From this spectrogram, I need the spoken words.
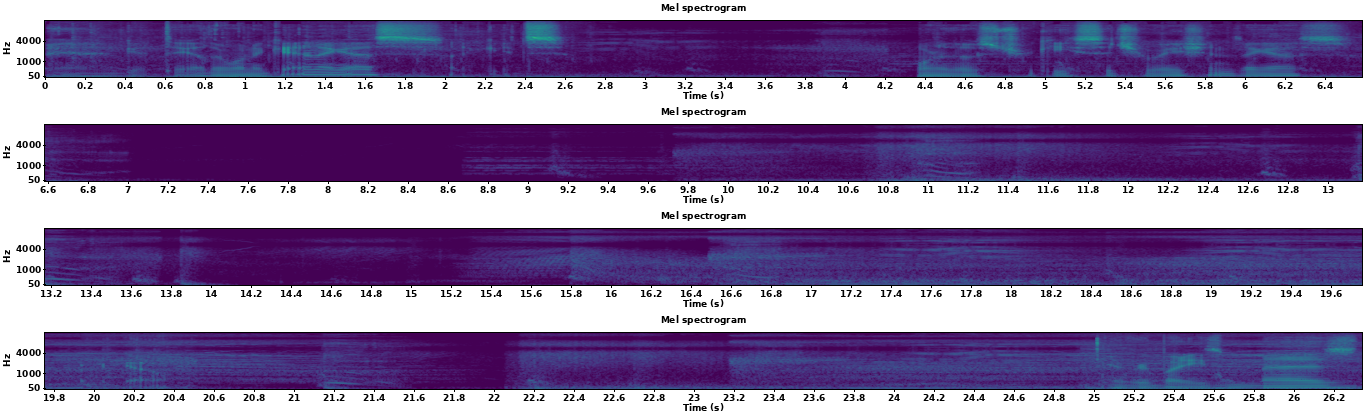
And get the other one again, I guess. It's one of those tricky situations, I guess. everybody's mezzed.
